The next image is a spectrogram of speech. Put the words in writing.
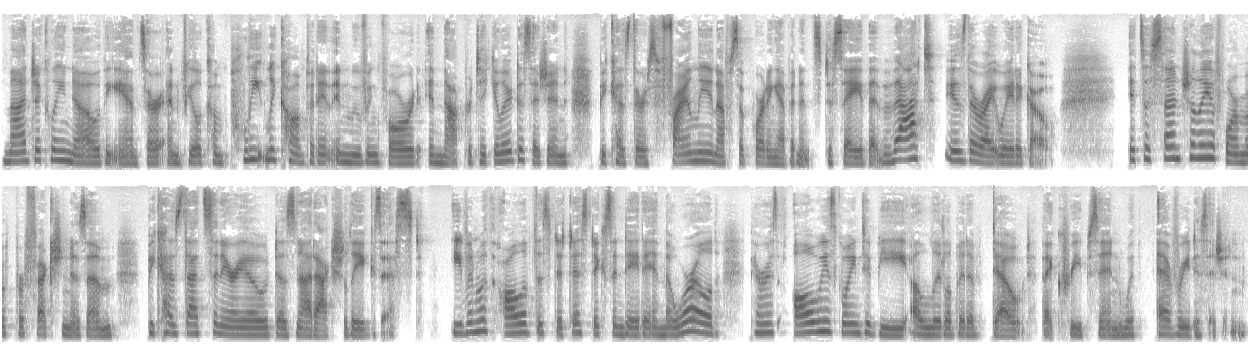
magically know the answer and feel completely confident in moving forward in that particular decision because there's finally enough supporting evidence to say that that is the right way to go. It's essentially a form of perfectionism because that scenario does not actually exist. Even with all of the statistics and data in the world, there is always going to be a little bit of doubt that creeps in with every decision.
